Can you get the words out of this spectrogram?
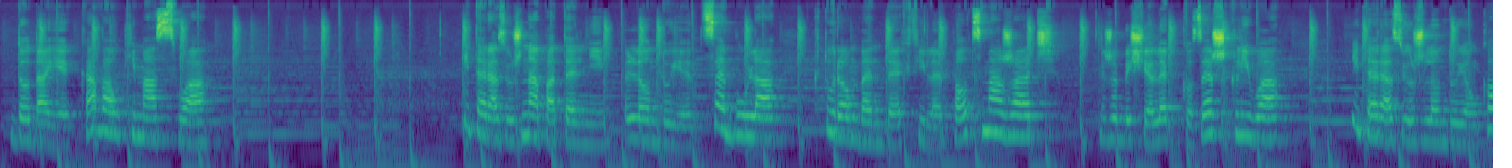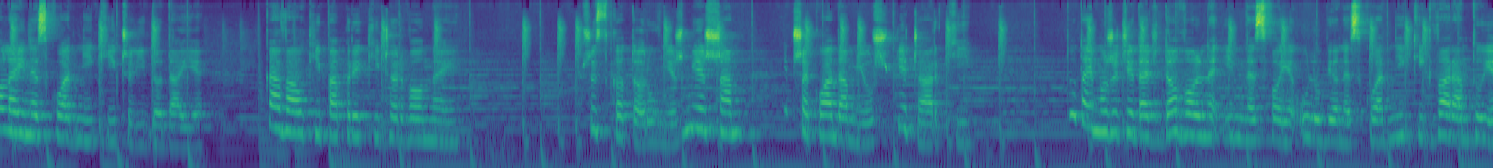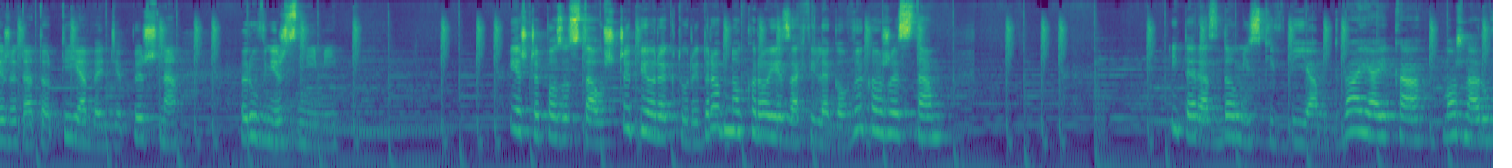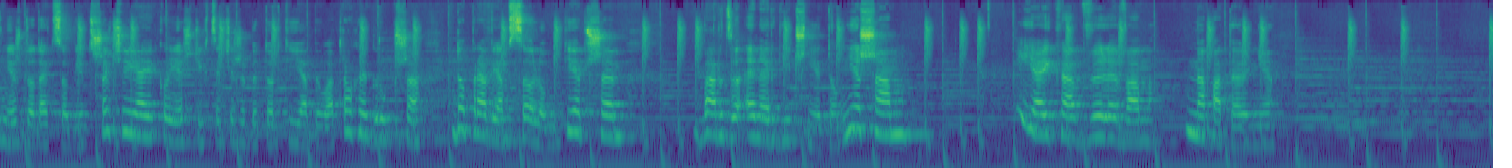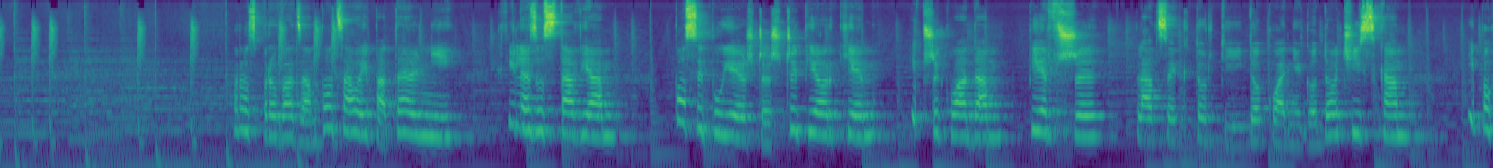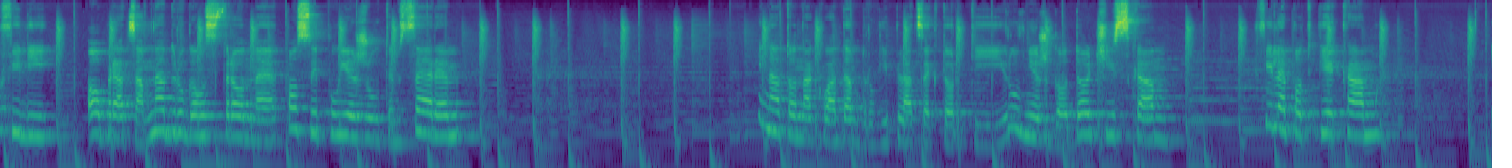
dodaję kawałki masła. I teraz już na patelni ląduje cebula, którą będę chwilę podsmażać, żeby się lekko zeszkliła. I teraz już lądują kolejne składniki, czyli dodaję kawałki papryki czerwonej. Wszystko to również mieszam i przekładam już pieczarki. Tutaj możecie dać dowolne inne swoje ulubione składniki. Gwarantuję, że ta tortilla będzie pyszna również z nimi. Jeszcze pozostał szczypiorek, który drobno kroję, za chwilę go wykorzystam. I teraz do miski wbijam dwa jajka. Można również dodać sobie trzecie jajko, jeśli chcecie, żeby tortilla była trochę grubsza. Doprawiam solą i pieprzem. Bardzo energicznie to mieszam. I jajka wylewam na patelnię. Rozprowadzam po całej patelni. Chwilę zostawiam, posypuję jeszcze szczypiorkiem i przykładam pierwszy placek tortilli. Dokładnie go dociskam i po chwili obracam na drugą stronę, posypuję żółtym serem i na to nakładam drugi placek tortilli. Również go dociskam, chwilę podpiekam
